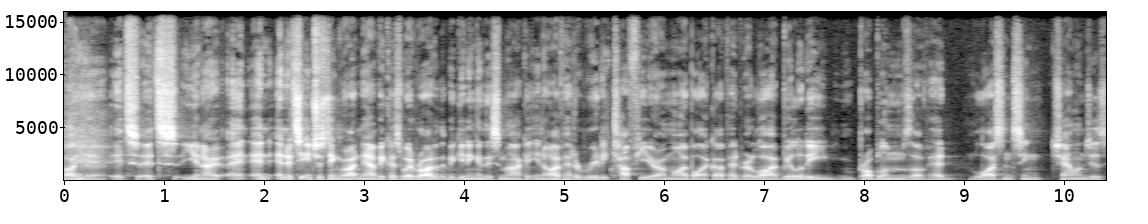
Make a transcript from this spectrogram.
Oh yeah, it's it's you know, and, and, and it's interesting right now because we're right at the beginning of this market. You know, I've had a really tough year on my bike. I've had reliability problems. I've had licensing challenges,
